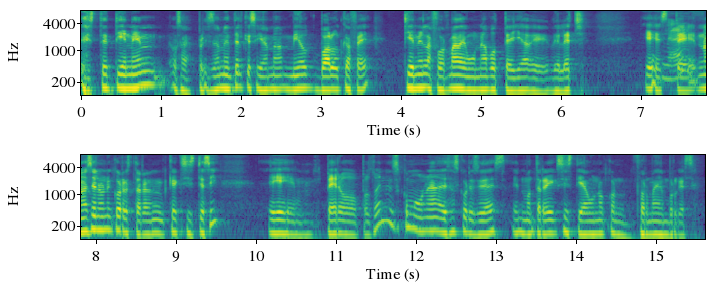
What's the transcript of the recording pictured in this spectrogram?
este, tienen, o sea, precisamente el que se llama Milk Bottle Café, tiene la forma de una botella de, de leche. Este, No es el único restaurante que existe así. Eh, pero, pues bueno, es como una de esas curiosidades. En Monterrey existía uno con forma de hamburguesa.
